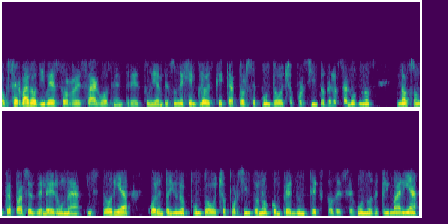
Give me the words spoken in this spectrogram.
observado diversos rezagos entre estudiantes. Un ejemplo es que 14.8% de los alumnos no son capaces de leer una historia, 41.8% no comprende un texto de segundo de primaria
